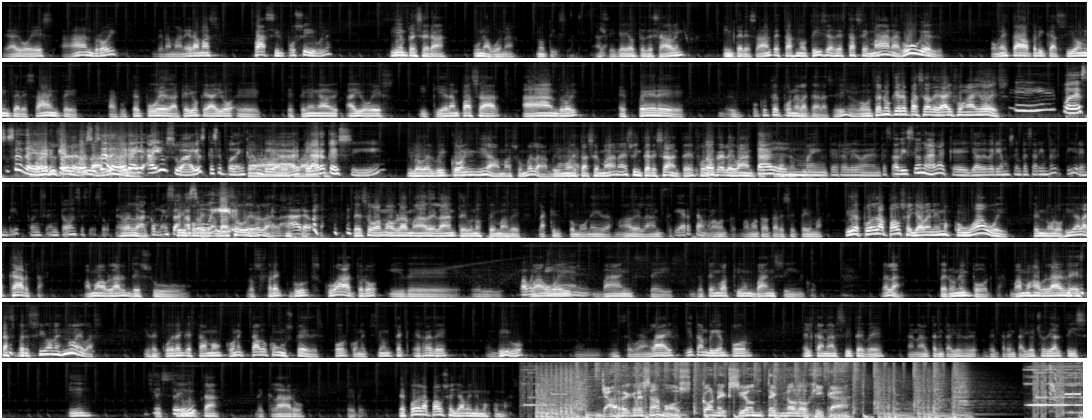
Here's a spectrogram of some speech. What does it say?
de iOS a Android, de la manera más fácil posible, siempre será una buena noticia. Así que ya ustedes saben, interesante estas noticias de esta semana. Google, con esta aplicación interesante para que usted pueda, aquellos que, hay, eh, que estén en iOS y quieran pasar a Android, espere. Eh, ¿Por qué usted pone la cara así? Usted no quiere pasar de iPhone a iOS. Sí, puede suceder. Puede suceder, Hay, usuarios que se pueden cambiar, claro que sí. Y lo del Bitcoin y Amazon, ¿verdad? Vimos esta semana eso interesante, ¿eh? fueron relevantes. Totalmente relevantes. Adicional a que ya deberíamos empezar a invertir en Bitcoins, entonces eso es verdad. va a comenzar a, subir. a subir. ¿verdad? Claro. de eso vamos a hablar más adelante, unos temas de las criptomonedas, más adelante. Ciertamente. Vamos, vamos a tratar ese tema. Y después de la pausa ya venimos con Huawei, tecnología a la carta. Vamos a hablar de su los FretBooks 4 y de el Huawei, Band 6. Yo tengo aquí un Band 5, ¿verdad? Pero no importa. Vamos a hablar de estas versiones nuevas. Y recuerden que estamos conectados con ustedes por Conexión Tech RD en vivo, en Instagram Live y también por el canal CTV, canal 38 de 38 de Altiz y YouTube. 60 de Claro TV. Después de la pausa ya venimos con más. Ya regresamos. Conexión tecnológica.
